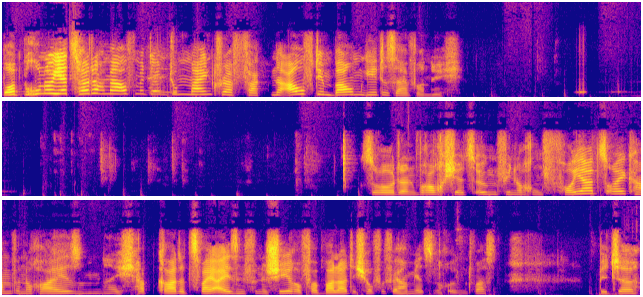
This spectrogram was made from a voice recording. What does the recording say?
Boah, Bruno, jetzt hör doch mal auf mit deinen dummen Minecraft-Fakten. Auf dem Baum geht es einfach nicht. So, dann brauche ich jetzt irgendwie noch ein Feuerzeug. Haben wir noch Eisen? Ich habe gerade zwei Eisen für eine Schere verballert. Ich hoffe, wir haben jetzt noch irgendwas. Bitte.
